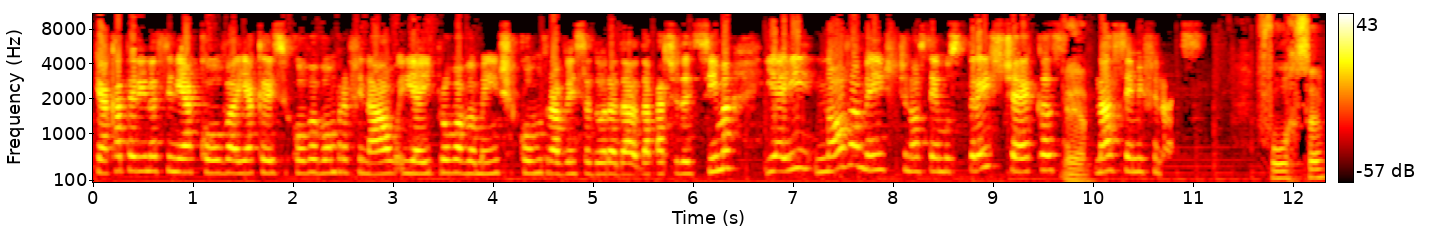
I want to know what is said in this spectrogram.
que a Katerina Siniakova e a Kreskova vão para a final e aí provavelmente contra a vencedora da, da partida de cima. E aí, novamente, nós temos três tchecas é. nas semifinais força,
